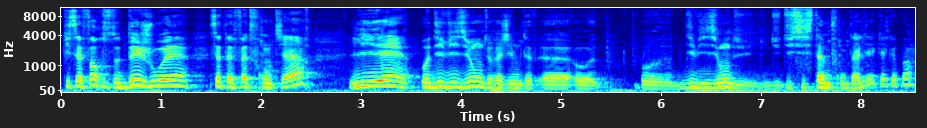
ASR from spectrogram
qui s'efforce de déjouer cet effet de frontière lié aux divisions du régime, euh, aux, divisions du, système frontalier, quelque part.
